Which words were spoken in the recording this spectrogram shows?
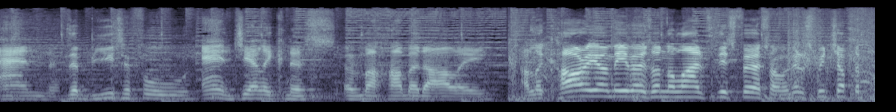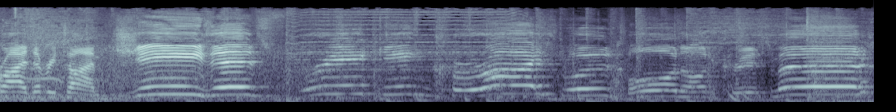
and the beautiful angelicness of Muhammad Ali. A Lucario amiibo's on the line for this first one. We're going to switch up the prize every time. Jesus born on Christmas!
